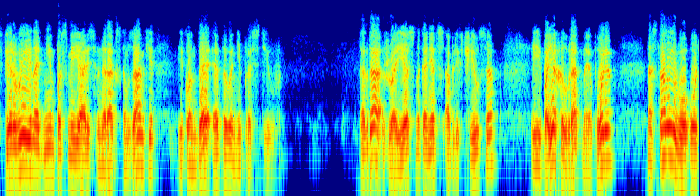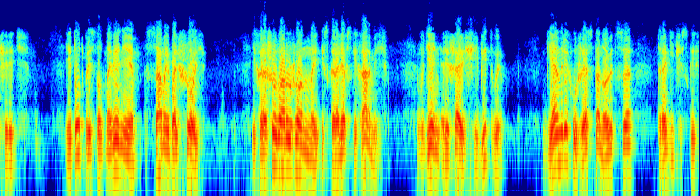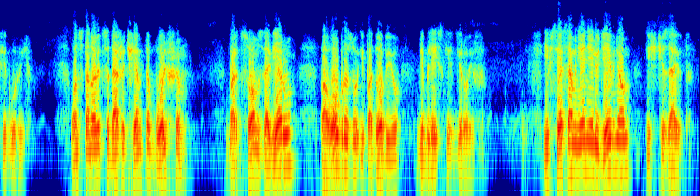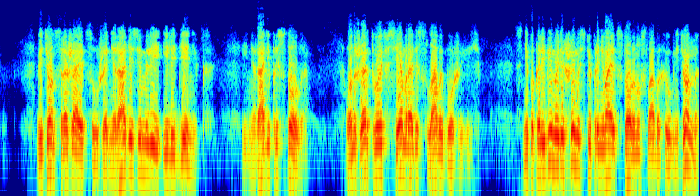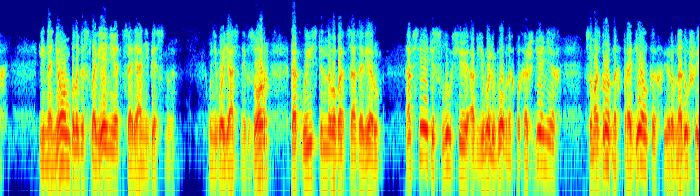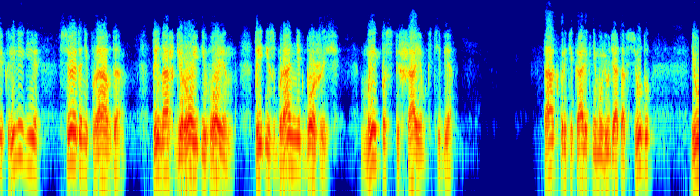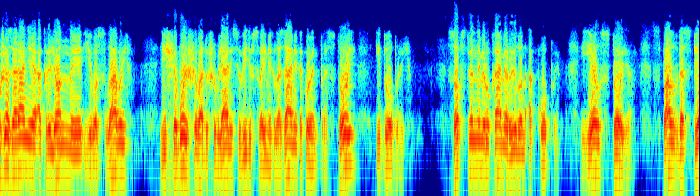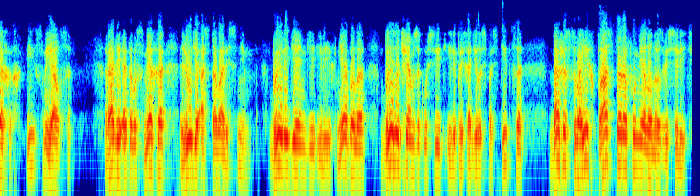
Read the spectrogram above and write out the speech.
Впервые над ним посмеялись в Неракском замке, и Конде этого не простил. Когда Жуаес, наконец, облегчился и поехал в ратное поле, настала его очередь. И тут, при столкновении с самой большой и хорошо вооруженной из королевских армий, в день решающей битвы, Генрих уже становится трагической фигурой. Он становится даже чем-то большим, борцом за веру по образу и подобию библейских героев. И все сомнения людей в нем исчезают. Ведь он сражается уже не ради земли или денег, и не ради престола. Он жертвует всем ради славы Божией непоколебимой решимостью принимает сторону слабых и угнетенных, и на нем благословение Царя Небесного. У него ясный взор, как у истинного борца за веру, а все эти слухи об его любовных похождениях, сумасбродных проделках и равнодушии к религии — все это неправда. Ты наш герой и воин, ты избранник Божий, мы поспешаем к тебе». Так притекали к нему люди отовсюду, и уже заранее окрыленные его славой, еще больше воодушевлялись, увидев своими глазами, какой он простой и добрый. Собственными руками рыл он окопы, ел стоя, спал в доспехах и смеялся. Ради этого смеха люди оставались с ним. Были деньги или их не было, было чем закусить или приходилось поститься, даже своих пасторов умел он развеселить.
